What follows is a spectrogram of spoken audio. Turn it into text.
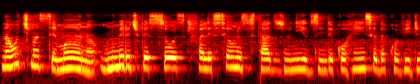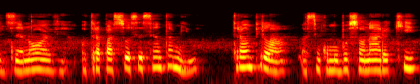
Na última semana, o número de pessoas que faleceu nos Estados Unidos em decorrência da Covid-19 ultrapassou 60 mil. Trump lá, assim como Bolsonaro aqui,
